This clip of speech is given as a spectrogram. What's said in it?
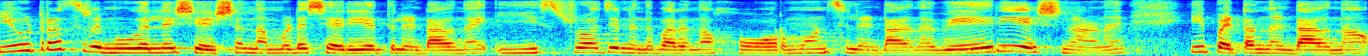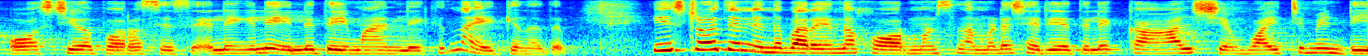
യൂട്രസ് റിമൂവലിന് ശേഷം നമ്മുടെ ശരീരത്തിൽ ഉണ്ടാകുന്ന ഈസ്ട്രോജൻ എന്ന് പറയുന്ന ഹോർമോൺസിൽ ഉണ്ടാകുന്ന വേരിയേഷനാണ് ഈ പെട്ടെന്നുണ്ടാകുന്ന ഓസ്റ്റിയോപൊറോസിസ് അല്ലെങ്കിൽ എല്ല് തേയ്മാനിലേക്ക് നയിക്കുന്നത്. ഈസ്ട്രോജൻ എന്ന് പറയുന്ന ഹോർമോൺസ് നമ്മുടെ ശരീരത്തിലെ കാൽഷ്യം വൈറ്റമിൻ ഡി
